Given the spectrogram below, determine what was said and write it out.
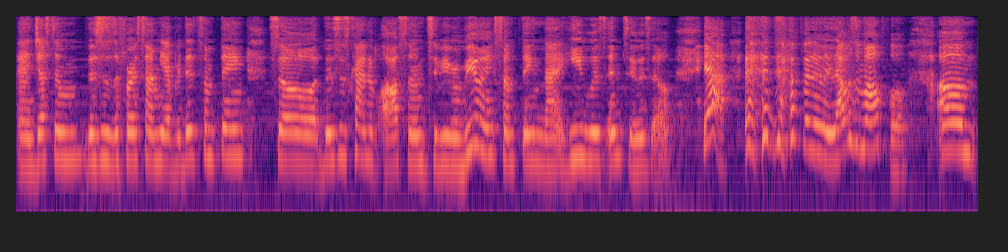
And Justin, this is the first time he ever did something, so this is kind of awesome to be reviewing something that he was into. So yeah, definitely, that was a mouthful. Um,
